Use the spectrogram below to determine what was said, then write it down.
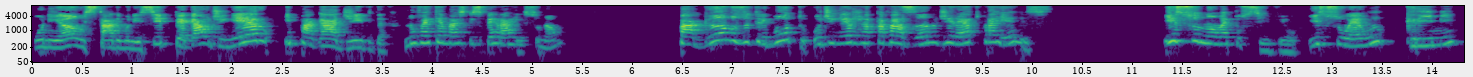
União, Estado e município, pegar o dinheiro e pagar a dívida. Não vai ter mais que esperar isso, não. Pagamos o tributo, o dinheiro já está vazando direto para eles. Isso não é possível. Isso é um crime.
